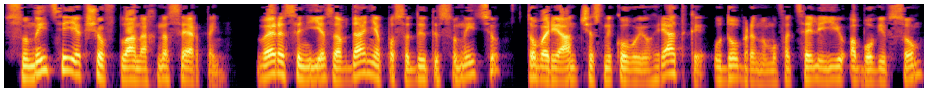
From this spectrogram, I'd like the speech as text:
Суниці, якщо в планах на серпень. Вересень є завдання посадити суницю, то варіант часникової грядки, удобреному фацелією або вівсом,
